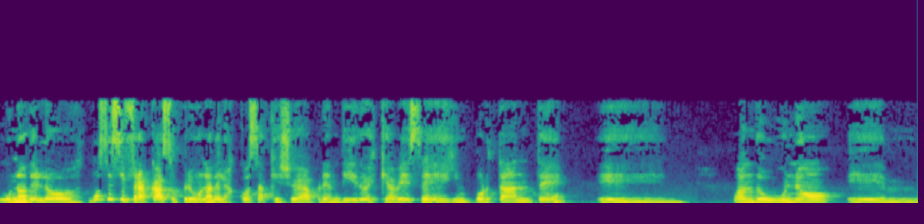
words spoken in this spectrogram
uno de los, no sé si fracasos, pero una de las cosas que yo he aprendido es que a veces es importante eh, cuando uno em,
